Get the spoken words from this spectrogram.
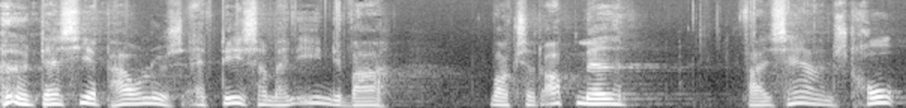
Der siger Paulus, at det, som han egentlig var vokset op med, fejserens tro,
